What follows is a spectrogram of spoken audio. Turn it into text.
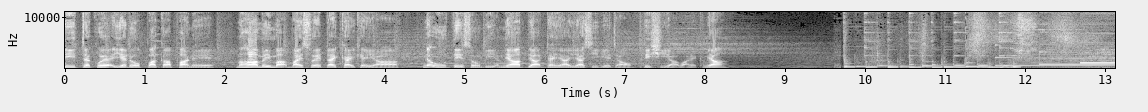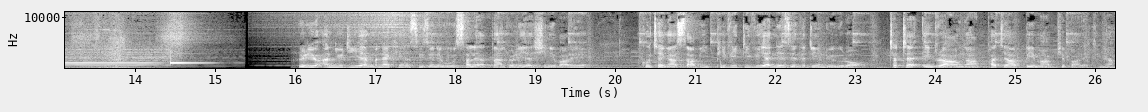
နီတက်ခွဲအရက်တော်ပကဖနဲ့မဟာမိတ်မှမိုင်းဆွဲတိုက်ခိုက်ခဲ့ရာနှစ်ဦးသေဆုံးပြီးအများအပြားဒဏ်ရာရရှိခဲ့ကြောင်းသိရှိရပါတယ်ခင်ဗျာ။ရေဒီယို UNG ရဲ့မနက်ခင်းအစီအစဉ်တွေကိုဆက်လက်အတန်လွှင့်လျက်ရှိနေပါတယ်။အခုချိန်ကစပြီး PPTV ရဲ့နေ့စဉ်သတင်းတွေကိုတော့ ထက်ထက်အင်ဒရာအောင်ကဖတ်ကြားပေးမှာဖြစ်ပါတယ်ခင်ဗျာ။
